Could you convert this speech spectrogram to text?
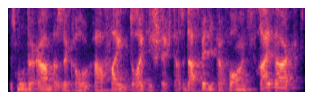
bis Montagabend, also der graue Graph, war eben deutlich schlechter. Also das wäre die Performance Freitag,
